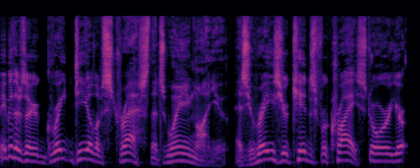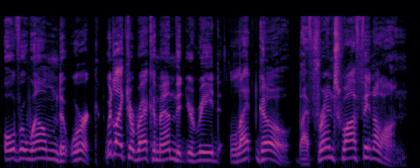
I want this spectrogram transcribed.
Maybe there's a great deal of stress that's weighing on you as you raise your kids for Christ, or you're overwhelmed at work. We'd like to recommend that you read Let Go by Francois Fenelon.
